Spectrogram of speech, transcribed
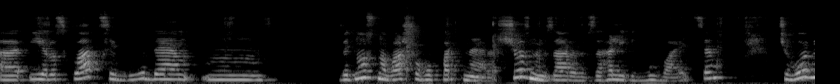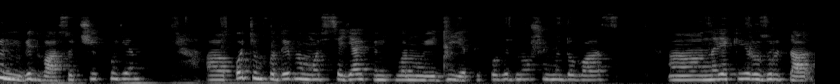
Е, І розклад цей буде відносно вашого партнера. Що з ним зараз взагалі відбувається, чого він від вас очікує. Потім подивимося, як він планує діяти по відношенню до вас, на який результат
